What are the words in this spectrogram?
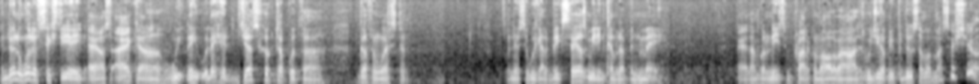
and during the winter of '68, Al said, Ike, uh, we they they had just hooked up with uh, Gulf and Western, and they said we got a big sales meeting coming up in May, and I'm going to need some product on all of our artists. Would you help me produce some of them? I said, sure.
